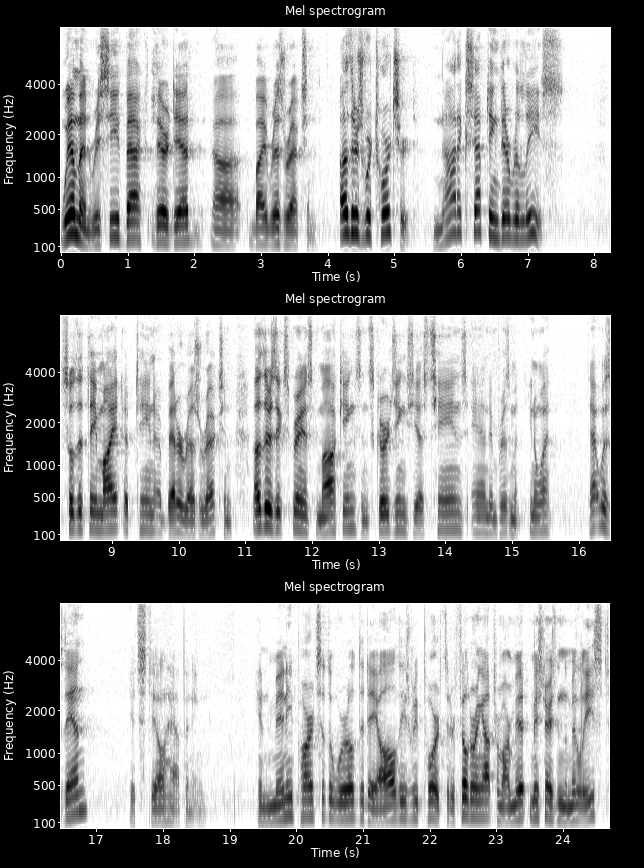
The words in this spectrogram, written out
Women received back their dead uh, by resurrection. Others were tortured, not accepting their release so that they might obtain a better resurrection. Others experienced mockings and scourgings, yes, chains and imprisonment. You know what? That was then, it's still happening. In many parts of the world today, all these reports that are filtering out from our missionaries in the Middle East,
